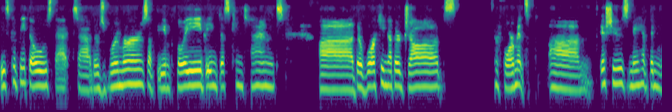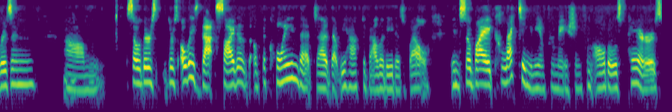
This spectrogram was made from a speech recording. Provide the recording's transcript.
These could be those that uh, there's rumors of the employee being discontent, uh, they're working other jobs, performance um, issues may have been risen. Mm-hmm. Um, so there's there's always that side of, of the coin that uh, that we have to validate as well. And so by collecting the information from all those pairs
